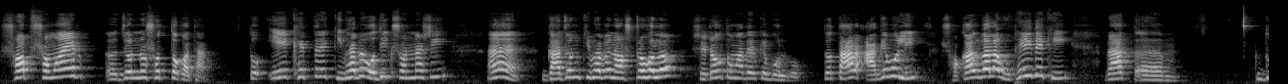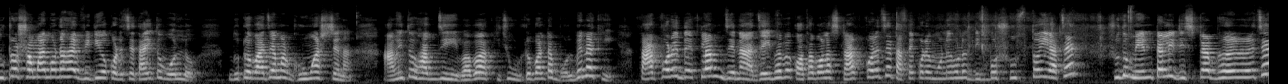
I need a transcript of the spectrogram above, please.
সব সময়ের জন্য সত্য কথা। তো এ ক্ষেত্রে কীভাবে অধিক সন্ন্যাসী হ্যাঁ গাজন কীভাবে নষ্ট হলো, সেটাও তোমাদেরকে বলব। তো তার আগে বলি, সকালবেলা উঠেই দেখি রাত দুটোর সময় মনে হয় ভিডিও করেছে, তাই তো বলল। দুটো বাজে আমার ঘুম আসছে না। আমি তো ভাবছি, বাবা, কিছু উল্টোপাল্টা বলবে নাকি? তারপরে দেখলাম যে না, যেইভাবে কথা বলা স্টার্ট করেছে, তাতে করে মনে হলো দিব্য সুস্থই আছে, শুধু মেন্টালি ডিস্টার্ব হয়ে রয়েছে,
